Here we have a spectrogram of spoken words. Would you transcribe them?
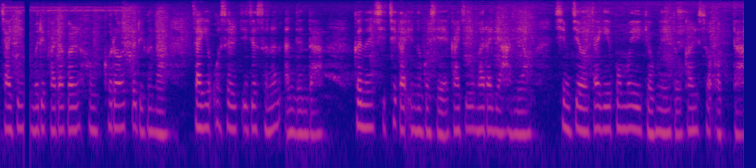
자기 머리카락을 헝클어뜨리거나 자기 옷을 찢어서는 안 된다. 그는 시체가 있는 곳에 가지 말아야 하며 심지어 자기 부모의 경우에도 갈 수 없다.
